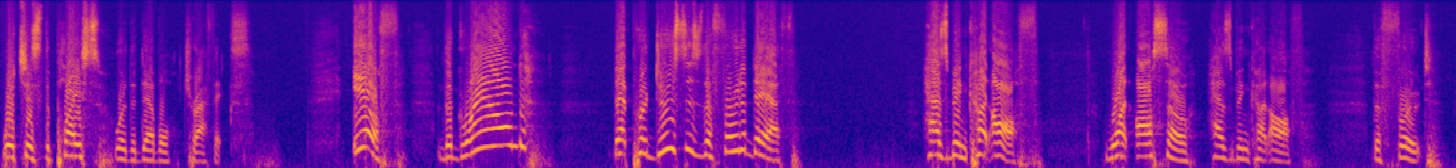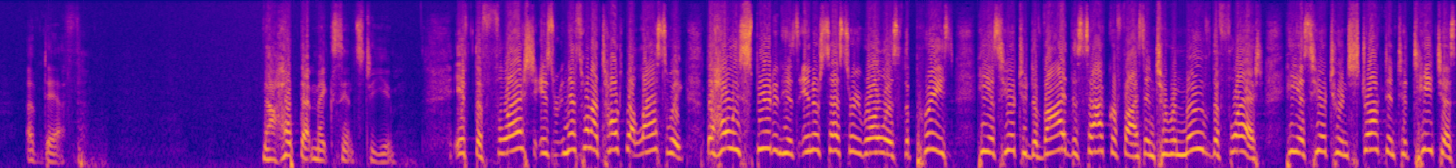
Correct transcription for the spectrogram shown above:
which is the place where the devil traffics. If the ground that produces the fruit of death has been cut off, what also has been cut off? The fruit of death. Now, I hope that makes sense to you. If the flesh is, and that's what I talked about last week, the Holy Spirit in his intercessory role as the priest, he is here to divide the sacrifice and to remove the flesh. He is here to instruct and to teach us.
